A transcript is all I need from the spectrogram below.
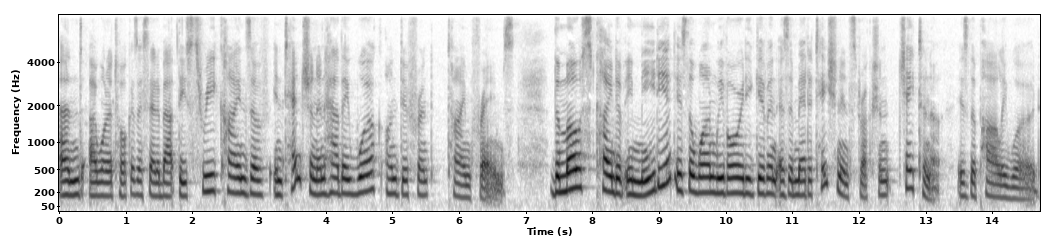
And I want to talk, as I said, about these three kinds of intention and how they work on different time frames. The most kind of immediate is the one we've already given as a meditation instruction. Cetana is the Pali word.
